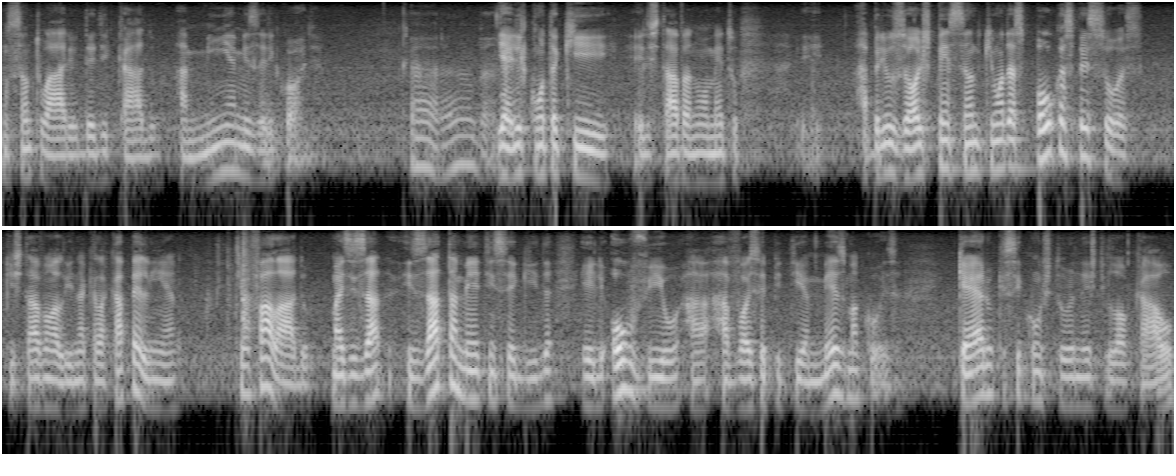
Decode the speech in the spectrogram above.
um santuário dedicado à minha misericórdia. Caramba. E aí ele conta que ele estava no momento eh, abriu os olhos pensando que uma das poucas pessoas que estavam ali naquela capelinha tinham falado, mas exa exatamente em seguida ele ouviu a, a voz repetir a mesma coisa. Quero que se construa neste local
